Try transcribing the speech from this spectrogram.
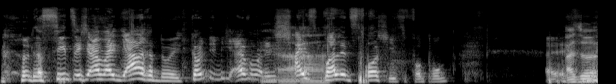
Und das zieht sich ja seit Jahren durch. Könnt ihr nicht einfach mal den Ja. scheiß Ball ins Tor schießen vom Punkt? Also,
